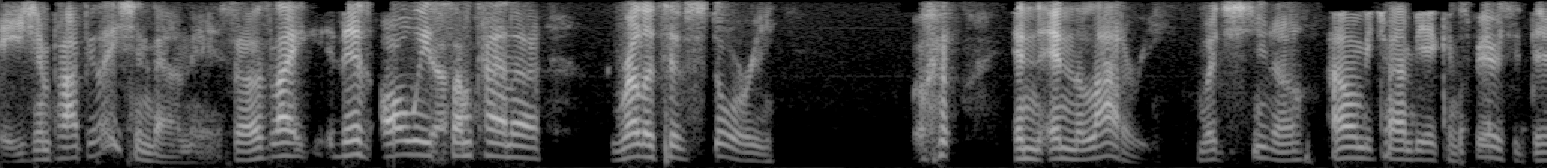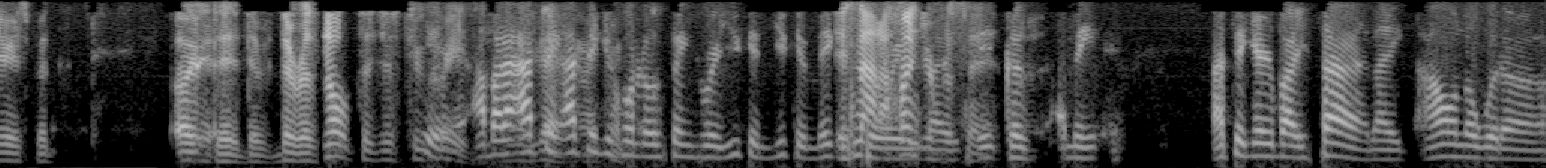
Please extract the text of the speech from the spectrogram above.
Asian population down there. So it's like there's always Yeah. some kind of relative story in in the lottery, which you know I don't be trying to be a conspiracy theorist, but oh, yeah. the, the the results are just too yeah, crazy. but I, I think I think it's one of those things where you can you can make It's a not story, 100%. because I mean I think everybody's tired. Like I don't know what uh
